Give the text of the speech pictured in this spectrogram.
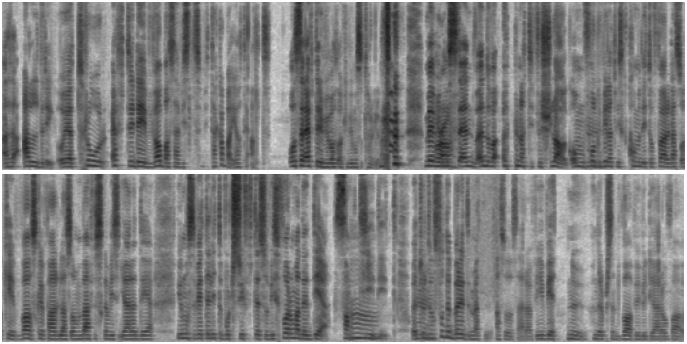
Alltså aldrig. Och jag tror efter det, vi var bara såhär, vi, vi tackar bara ja till allt. Och sen efter det vi så, okej vi måste ta det lugnt. Men vi måste ändå, ändå vara öppna till förslag. Om folk vill att vi ska komma dit och föreläsa, okej vad ska vi föreläsa om? Varför ska vi göra det? Vi måste veta lite vårt syfte så vi formade det samtidigt. Och jag tror det var så det började med att alltså, så här, vi vet nu 100% vad vi vill göra och vad,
